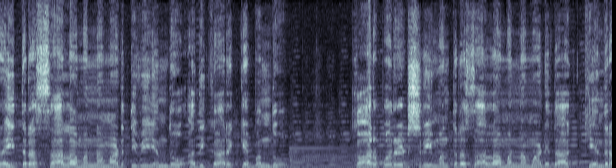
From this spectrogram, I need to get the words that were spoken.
ರೈತರ ಸಾಲ ಮನ್ನಾ ಮಾಡುತ್ತಿವೆ ಎಂದು ಅಧಿಕಾರಕ್ಕೆ ಬಂದು ಕಾರ್ಪೊರೇಟ್ ಶ್ರೀಮಂತರ ಸಾಲ ಮನ್ನಾ ಮಾಡಿದ ಕೇಂದ್ರ.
